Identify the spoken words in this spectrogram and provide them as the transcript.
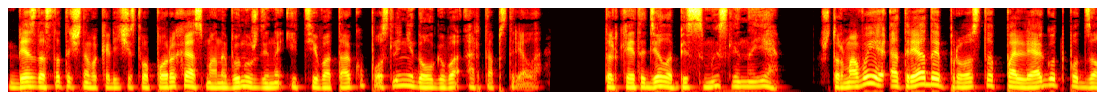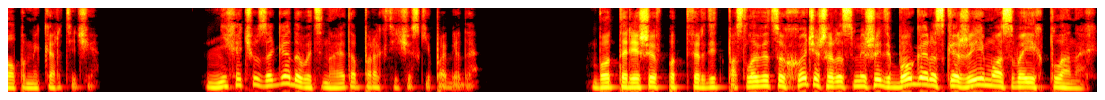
Без достаточного количества пороха османы вынуждены идти в атаку после недолгого артобстрела. Только это дело бессмысленное. Штурмовые отряды просто полягут под залпами картечи. Не хочу загадывать, но это практически победа. Будто решив подтвердить пословицу «Хочешь рассмешить Бога, расскажи ему о своих планах».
